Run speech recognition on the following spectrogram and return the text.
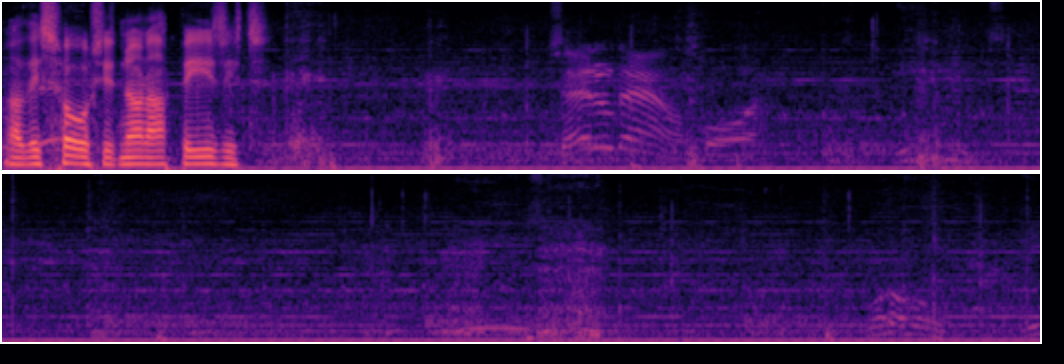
Well, this horse is not happy, is it? Settle down, boy. Easy.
